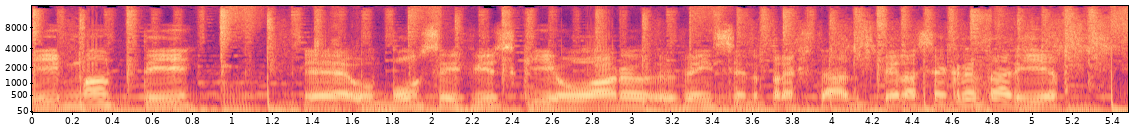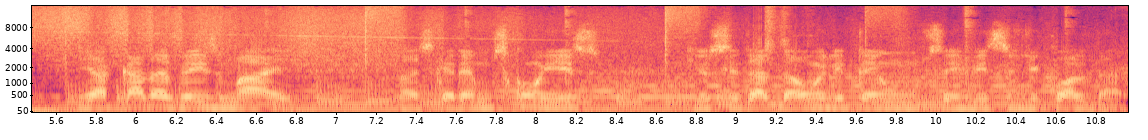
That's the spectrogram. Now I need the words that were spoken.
e manter é, o bom serviço que ora vem sendo prestado pela Secretaria e a cada vez mais. Nós queremos com isso que o cidadão ele tenha um serviço de qualidade.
